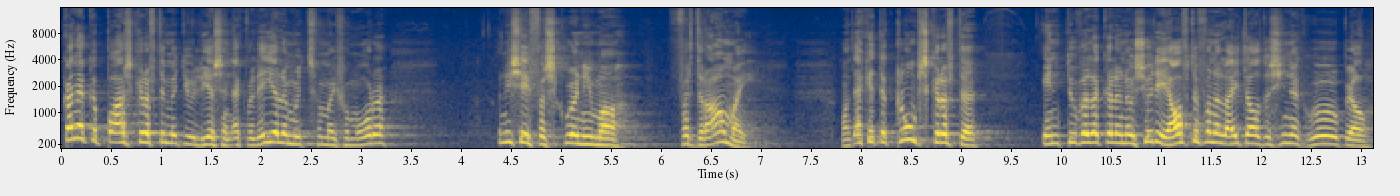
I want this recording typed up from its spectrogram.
Kan ek 'n paar skrifte met jou lees en ek wil hê julle moet vir my vanmôre nie sê verskoon nie, maar verdra my. Want ek het 'n klomp skrifte En toe wil ek hulle nou so die helfte van hulle uithaal, toe sien ek, "Wow, bel.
